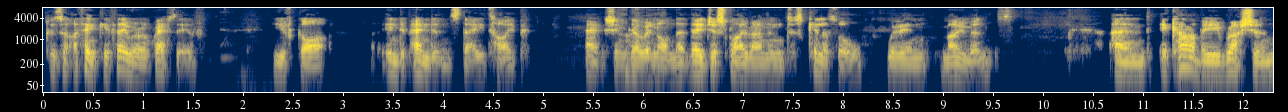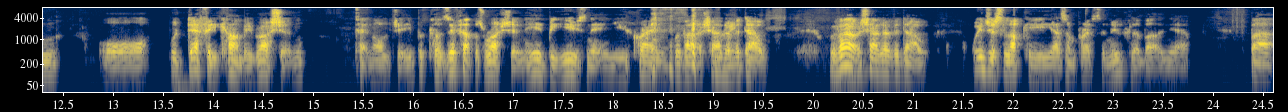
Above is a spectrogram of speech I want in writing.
Because I think if they were aggressive, you've got Independence Day type action going on that they just fly around and just kill us all within moments. And it can't be Russian or well, definitely can't be Russian technology because if that was Russian, he'd be using it in Ukraine without a shadow right. of a doubt. Without a shadow of a doubt, we're just lucky he hasn't pressed the nuclear button yet. But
